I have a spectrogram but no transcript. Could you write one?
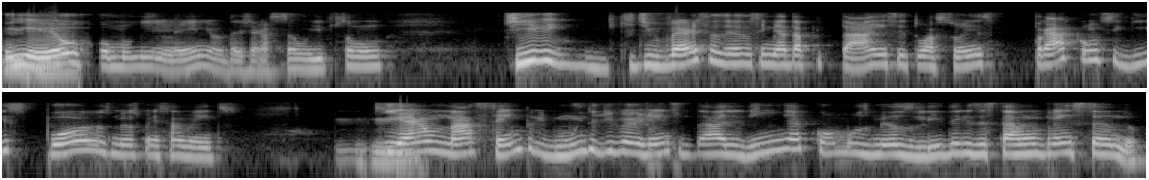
E uhum. eu, como millennial da geração Y, tive que diversas vezes assim, me adaptar em situações para conseguir expor os meus pensamentos. Uhum. Que eram na, sempre muito divergentes da linha como os meus líderes estavam pensando.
